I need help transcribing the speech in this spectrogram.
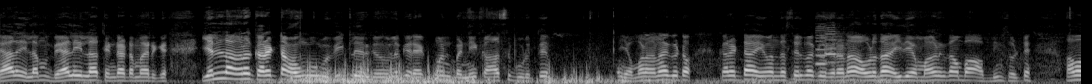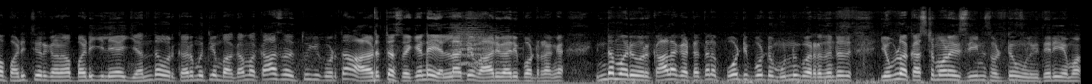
வேலை இல்லாமல் வேலையில்லா திண்டாட்டமாக இருக்குது எல்லாரும் கரெக்டாக அவங்கவுங்க வீட்டில் இருக்கிறவங்களுக்கு ரெக்கமெண்ட் பண்ணி காசு கொடுத்து எவனானா இருக்கட்டும் கரெக்டாக இவன் அந்த செல்வாக்கு இருக்கிறானா? அவ்வளோதான் இது என் மகனுக்கு தான்ப்பா அப்படின்னு சொல்லிட்டு அவன் படிச்சிருக்கானா படிக்கலையே எந்த ஒரு கருமத்தையும் பார்க்காம காசை தூக்கி கொடுத்தா அடுத்த செகண்டே எல்லாத்தையும் வாரி வாரி போட்டுறாங்க. இந்த மாதிரி ஒரு காலகட்டத்தில் போட்டி போட்டு முன்னுக்கு வர்றதுன்றது எவ்வளோ கஷ்டமான விஷயம்னு சொல்லிட்டு உங்களுக்கு தெரியுமா?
